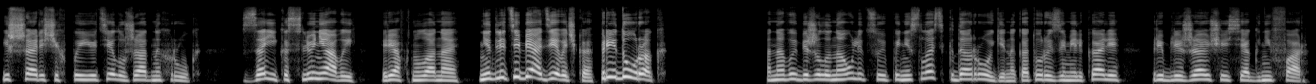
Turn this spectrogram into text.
из шарящих по ее телу жадных рук. «Заика слюнявый!» — рявкнула она. «Не для тебя, девочка! Придурок!» Она выбежала на улицу и понеслась к дороге, на которой замелькали приближающиеся огни фар.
